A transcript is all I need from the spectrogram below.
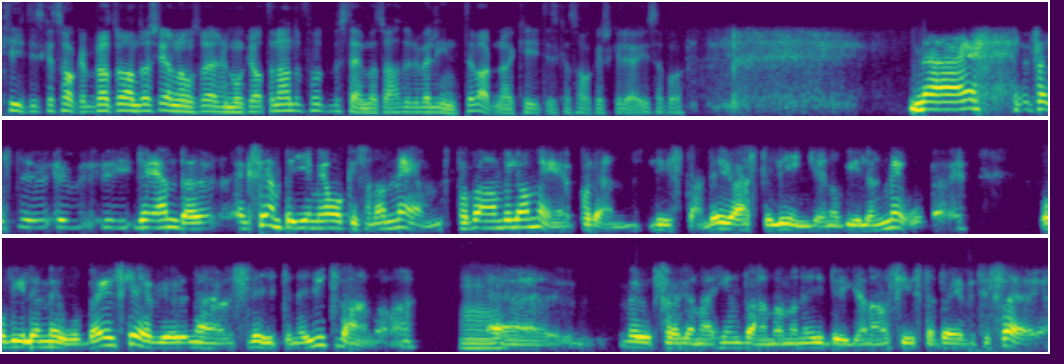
Kritiska saker. Men att å andra sidan om Sverigedemokraterna hade fått bestämma så hade det väl inte varit några kritiska saker skulle jag gissa på. Nej, fast det, det enda exempel Jimmy Åkesson har nämnt på vad han vill ha med på den listan, det är ju Astrid Lindgren och Vilhelm Moberg. Och Vilhelm Moberg skrev ju den här sviten Utvandrarna, Mm. eh, med uppföljarna Invandrarna Nybyggarna och Sista brevet till Sverige,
